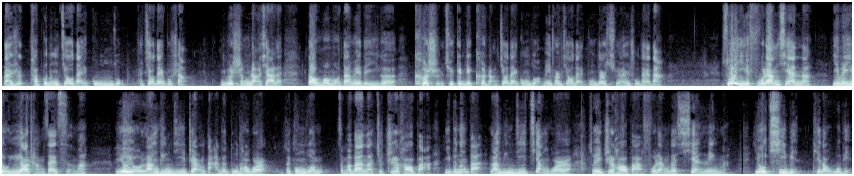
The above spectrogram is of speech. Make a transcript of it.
但是他不能交代工作，他交代不上。你比如省长下来到某某单位的一个科室去跟这科长交代工作，没法交代，中间悬殊太大。所以浮梁县呢，因为有御窑厂在此嘛，又有郎廷吉这样大的督陶官。所以工作怎么办呢？就只好把你不能把郎平级将官啊，所以只好把浮梁的县令呢由七品提到五品，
